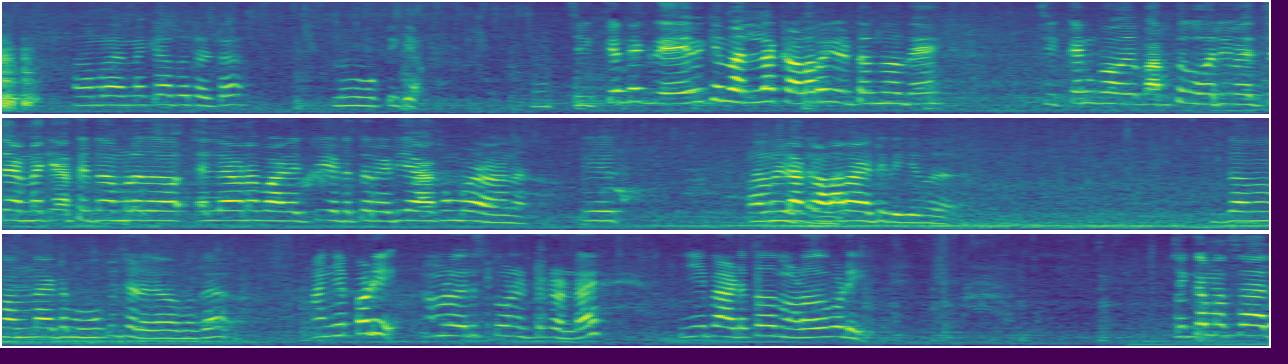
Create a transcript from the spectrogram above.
അത് നമ്മൾ എണ്ണയ്ക്കകത്തിട്ടിട്ട് ഒന്ന് മൂപ്പിക്കാം. ചിക്കന്റെ ഗ്രേവിക്ക് നല്ല കളറ് കിട്ടുന്നത് ചിക്കൻ കോ വറുത്ത് കോരി വെച്ച് എണ്ണയ്ക്കകത്തിട്ട് നമ്മളിത് എല്ലാം കൂടെ വഴറ്റിയെടുത്ത് റെഡിയാക്കുമ്പോഴാണ് റെഡി ആക്കുമ്പോഴാണ് ഈ നല്ല കളറായിട്ടിരിക്കുന്നത്. ഇതൊന്ന് നന്നായിട്ട് മൂപ്പിച്ചെടുക്കാം നമുക്ക്. മഞ്ഞൾപ്പൊടി നമ്മൾ ഒരു സ്പൂൺ ഇട്ടിട്ടുണ്ട്. ഇനിയിപ്പോൾ അടുത്തത് മുളക് പൊടി. ചിക്കൻ മസാല.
